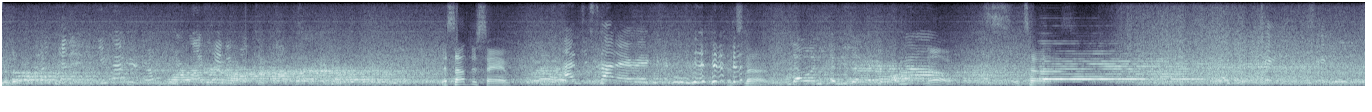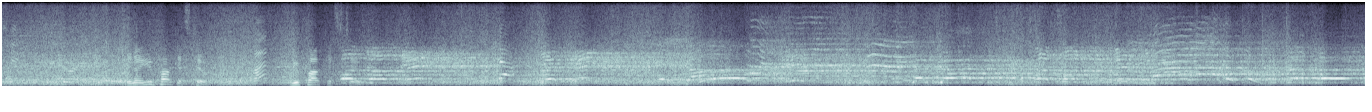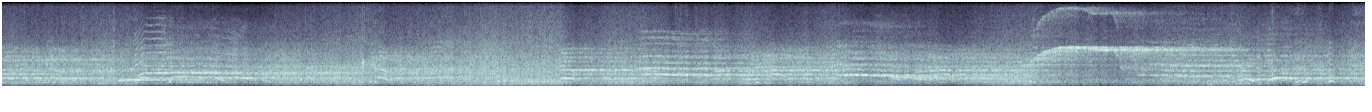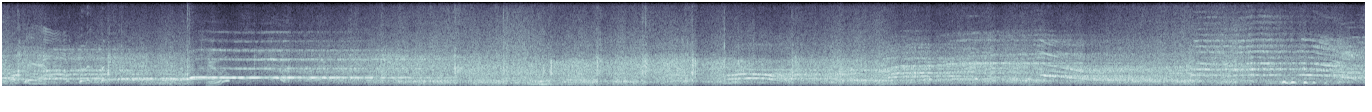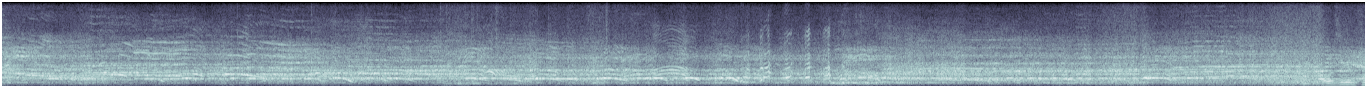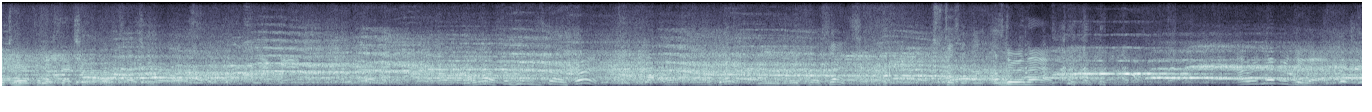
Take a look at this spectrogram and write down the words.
open. You have your. Why can't you It's not the same. I'm just not Eric. it's not. No one can do that. No. No. It's, how it is. You know, you pockets too. What? You pockets too. wasn't going to put your hand from a section. I know, get it. I mean, it makes no sense. It just doesn't. I'm doing that. I would never do that.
